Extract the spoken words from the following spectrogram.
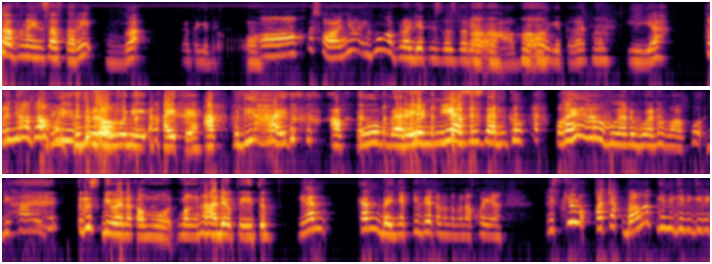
nggak pernah instastory? Enggak kata gitu. Oh. oh kok soalnya ibu nggak pernah lihat instastory Heeh, kamu heeh. gitu kan? Heeh. iya ternyata aku di blog kamu di hide ya? Aku di hide. Aku mbak Reni asistenku. Pokoknya hubungan-hubungan sama aku di hide. Terus gimana kamu menghadapi itu? Ya kan kan banyak juga teman-teman aku yang Rizky lo kocak banget gini gini gini.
